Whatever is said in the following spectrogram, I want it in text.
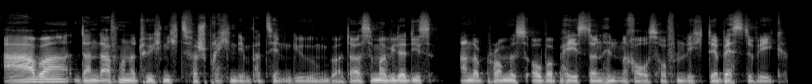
aber dann darf man natürlich nichts versprechen dem Patienten gegenüber. Da ist immer wieder dieses Under Promise, Over Pace dann hinten raus, hoffentlich der beste Weg.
